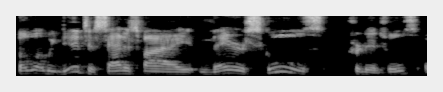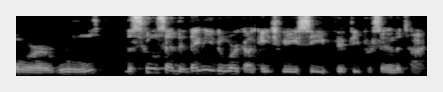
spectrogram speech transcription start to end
But what we did to satisfy their school's credentials or rules, the school said that they need to work on HVAC 50% of the time.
